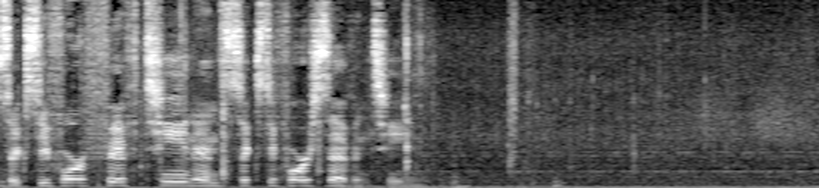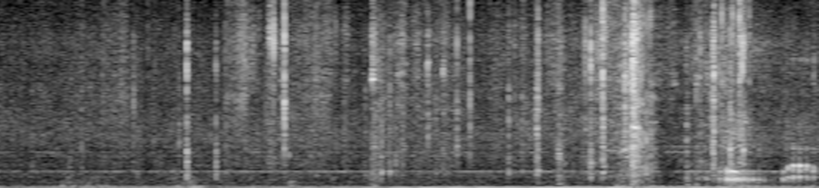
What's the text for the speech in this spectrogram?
6415 and 6417. Oh, wow.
